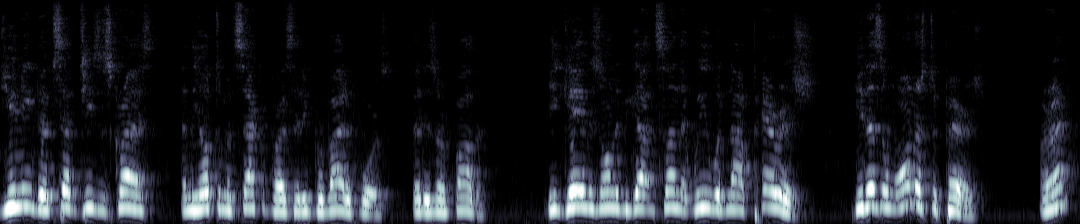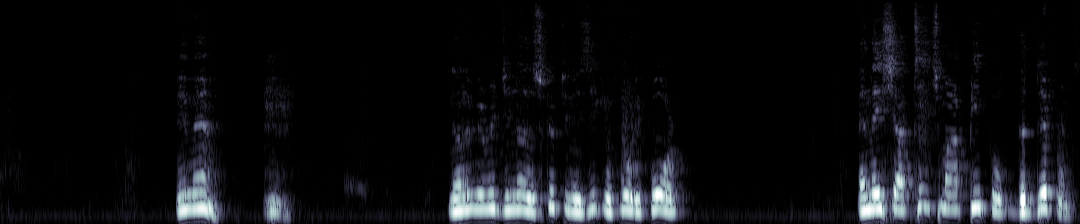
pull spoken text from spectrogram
you need to accept Jesus Christ and the ultimate sacrifice that He provided for us. That is our Father. He gave His only begotten Son that we would not perish. He doesn't want us to perish. All right? Amen. Now let me read you another scripture in Ezekiel 44. And they shall teach my people the difference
